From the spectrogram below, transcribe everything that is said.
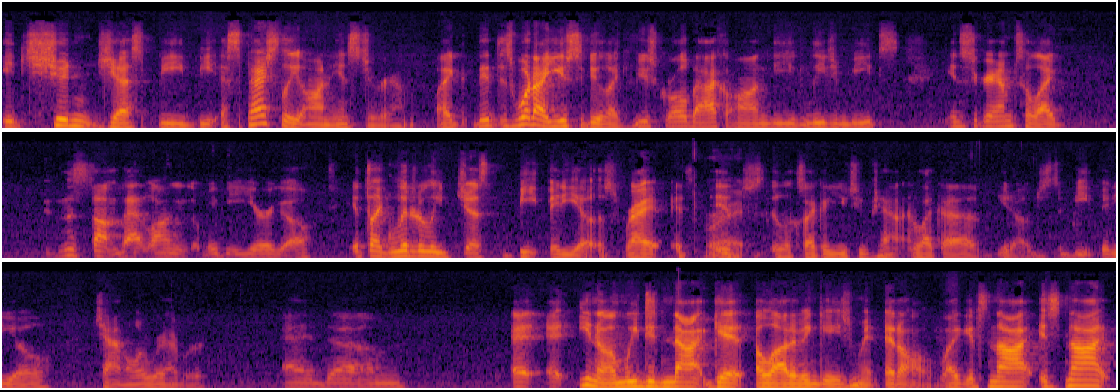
it shouldn't just be, be especially on Instagram. Like it's what I used to do. Like if you scroll back on the Legion Beats Instagram to like this not that long ago, maybe a year ago. It's like literally just beat videos, right? It's, right. it's it looks like a YouTube channel, like a you know just a beat video channel or whatever. And um, you know, and we did not get a lot of engagement at all. Like it's not it's not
